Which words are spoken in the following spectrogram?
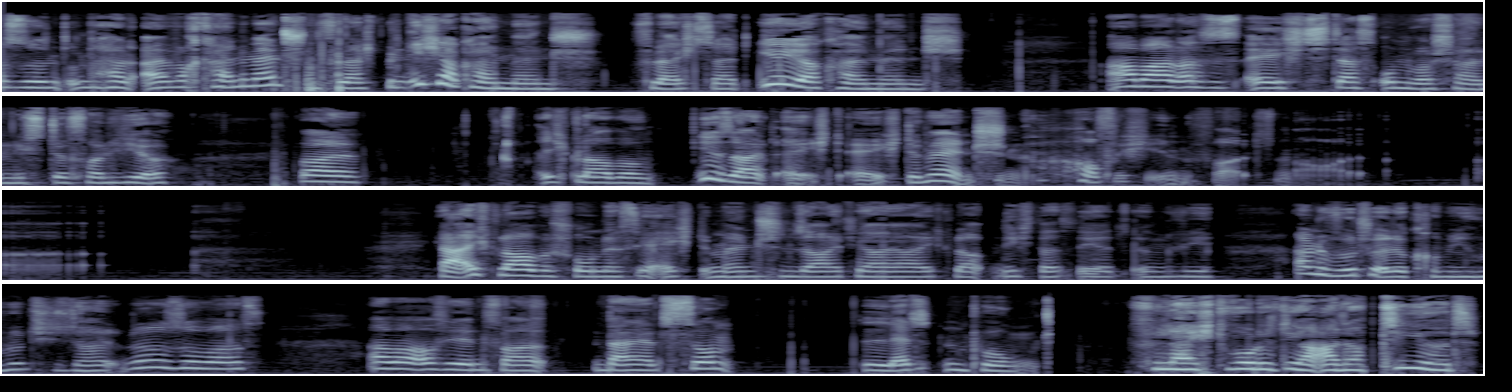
sind und halt einfach keine Menschen. Vielleicht bin ich ja kein Mensch. Vielleicht seid ihr ja kein Mensch. Aber das ist echt das Unwahrscheinlichste von hier. Weil ich glaube, ihr seid echt echte Menschen. Hoffe ich jedenfalls mal. Äh. Ja, ich glaube schon, dass ihr echte Menschen seid. Ja, ja, ich glaube nicht, dass ihr jetzt irgendwie eine virtuelle Community seid oder sowas. Aber auf jeden Fall, dann jetzt zum letzten Punkt. Vielleicht wurdet ihr adoptiert.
